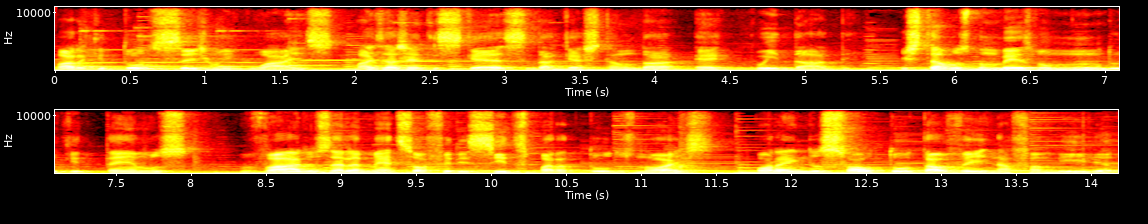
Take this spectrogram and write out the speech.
para que todos sejam iguais. Mas a gente esquece da questão da equidade. Estamos no mesmo mundo que temos vários elementos oferecidos para todos nós, porém nos faltou talvez na família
